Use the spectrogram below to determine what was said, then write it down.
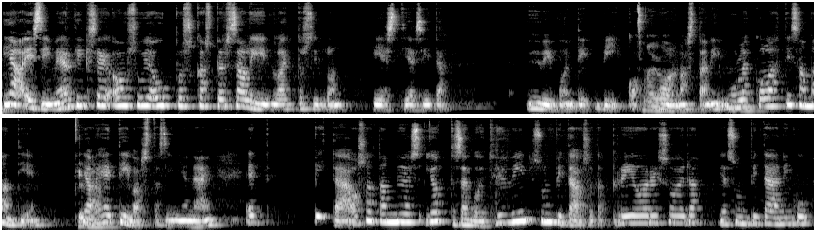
ja esimerkiksi se Ousu ja Uppos Kasper Saliin laittoi silloin viestiä siitä hyvinvointiviikko Aivan. hommasta, niin mulle kolahti saman tien. Kyllä. Ja heti vastasin ja näin. Että pitää osata myös, jotta sä voit hyvin, sun pitää osata priorisoida ja sun pitää niinku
